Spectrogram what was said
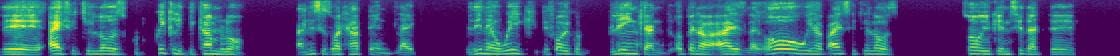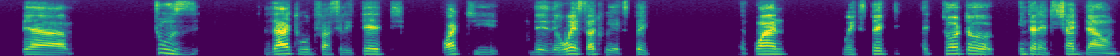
the ICT laws could quickly become law. And this is what happened. Like within a week, before we could blink and open our eyes like, oh, we have ICT laws. So you can see that the, there are tools that would facilitate what you, the, the ways that we expect. Like one, we expect a total internet shutdown.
